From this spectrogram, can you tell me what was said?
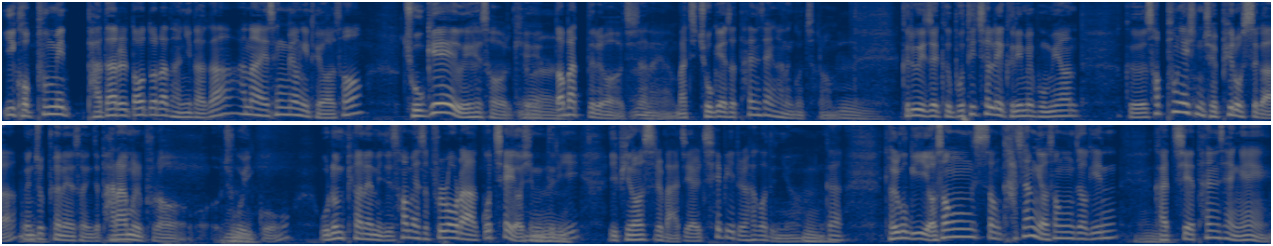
이 거품이 바다를 떠돌아다니다가 하나의 생명이 되어서 조개에 의해서 이렇게 네. 떠받들어지잖아요. 마치 조개에서 탄생하는 것처럼. 음. 그리고 이제 그 보티첼리의 그림에 보면 그 서풍의 신 제피로스가 왼쪽 편에서 이제 바람을 불어주고 있고 오른편에는 이제 섬에서 플로라 꽃의 여신들이 이 비너스를 맞이할 채비를 하거든요. 그러니까 결국 이 여성성 가장 여성적인 가치의 탄생에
